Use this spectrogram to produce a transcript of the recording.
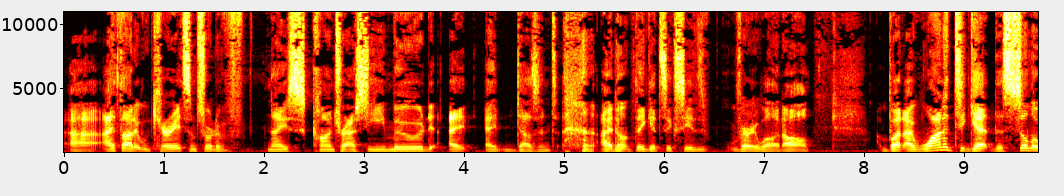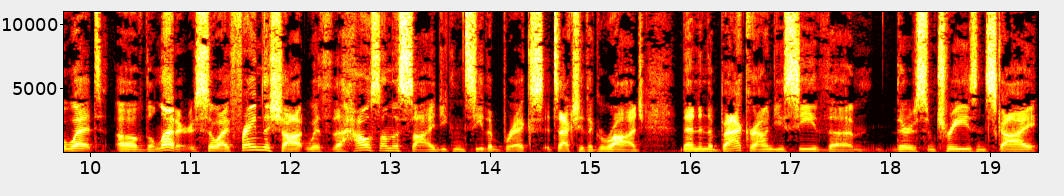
Uh, I thought it would create some sort of nice contrasty mood. It doesn't. I don't think it succeeds very well at all. But I wanted to get the silhouette of the letters. So I framed the shot with the house on the side. You can see the bricks. It's actually the garage. Then in the background, you see the there's some trees and sky,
